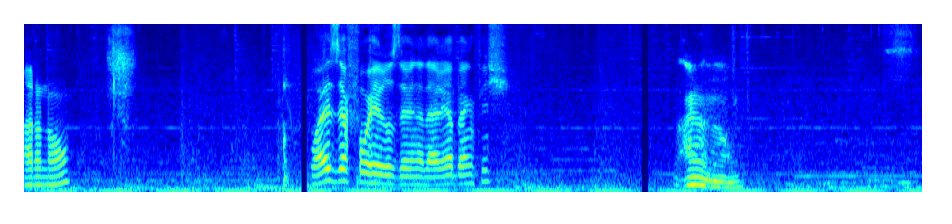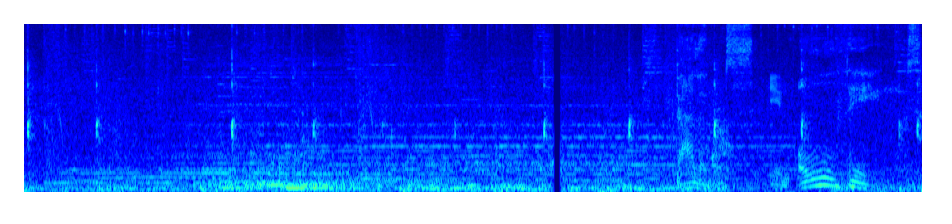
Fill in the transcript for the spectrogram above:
I don't know. Why is there four heroes there in that area, Bangfish? I don't know. Balance in all things.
